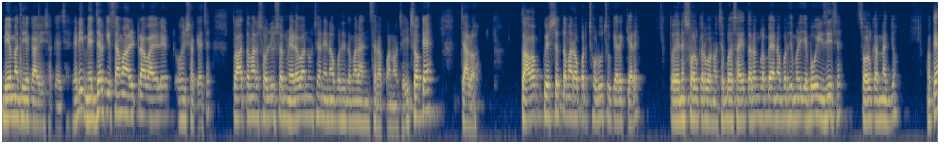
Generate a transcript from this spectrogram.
બેમાંથી એક આવી શકે છે. રેડી મેજર કિસ્સામાં અલ્ટ્રા વાયોલેટ હોઈ શકે છે. તો આ તમારે સોલ્યુશન મેળવવાનું છે અને એના ઉપરથી તમારે આન્સર આપવાનો છે. ઇટ્સ ઓકે ચાલો. તો આવા ક્વેશ્ચન તમારા ઉપર છોડું છું ક્યારેક ક્યારેક. તો એને સોલ્વ કરવાનો છે. બસ, આ તરંગ લંબાઈ એના ઉપરથી મળી જાય. બહુ ઇઝી છે. સોલ્વ કરી નાખજો. ઓકે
